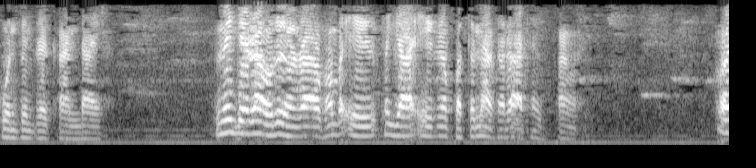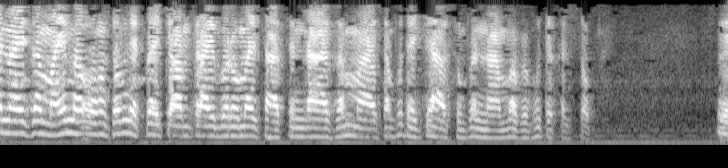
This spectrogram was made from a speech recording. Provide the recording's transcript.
ควรเป็นประการใดนี้จะเล่าเรื่องราวของพระเอกพระยาเอกปัตนาคราชให้ฟังว่าในสมัยมาองค์สมเด็จพระจอมไตรบรมศาสดาสัมมาสัมพุทธเจ้าทรงพระนามว่าพระพุทธกสบเว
